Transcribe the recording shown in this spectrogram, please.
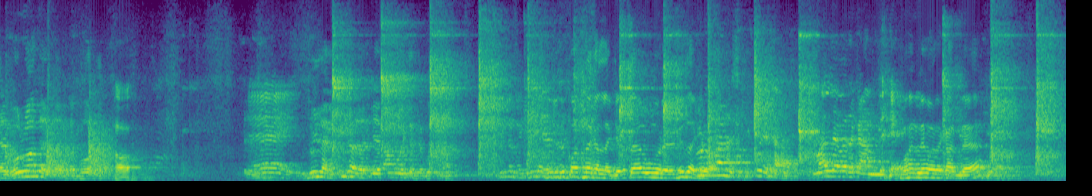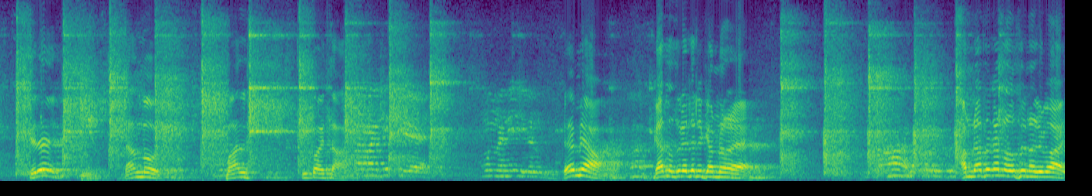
এর গরু আছে তো একটা বড় হ্যাঁ এই দুই লাখ তিন হাজার টাকা দাম হইতেছে গরু কথা কাল লাগে এটা উমরে দিলা কি মারলে আবার কাম দে মানলে ওরা কিরে নানবো মাল কি কয়তা গেল এ মিয়া গাতলা তো গাতলা কেমন রে? আমরা তো গাতলা হচ্ছে না রে ভাই।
